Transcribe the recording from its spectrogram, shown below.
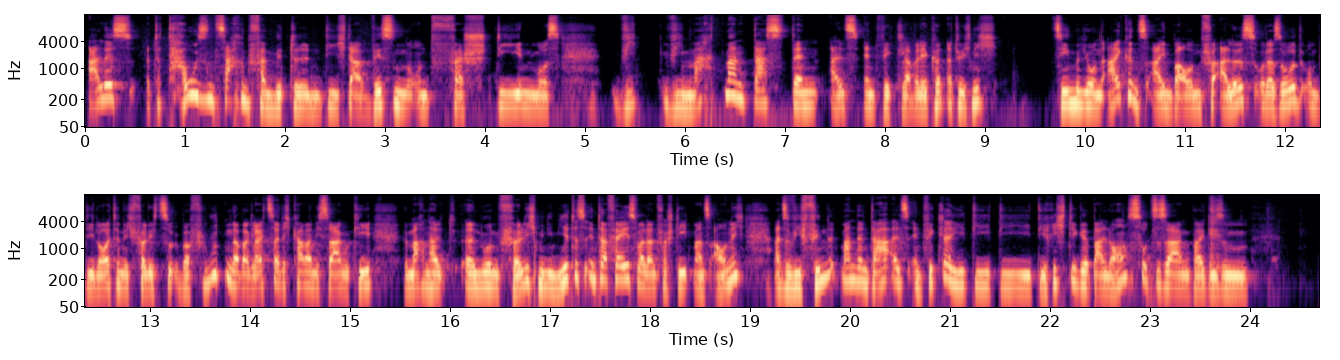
alles, tausend Sachen vermitteln, die ich da wissen und verstehen muss. Wie, wie macht man das denn als Entwickler? Weil ihr könnt natürlich nicht 10 Millionen Icons einbauen für alles oder so, um die Leute nicht völlig zu überfluten, aber gleichzeitig kann man nicht sagen, okay, wir machen halt äh, nur ein völlig minimiertes Interface, weil dann versteht man es auch nicht. Also wie findet man denn da als Entwickler die, die, die, die richtige Balance sozusagen bei diesem,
